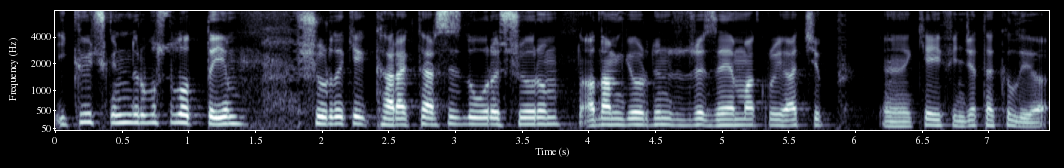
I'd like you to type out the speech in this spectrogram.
2-3 gündür bu slottayım. Şuradaki karaktersizle uğraşıyorum. Adam gördüğünüz üzere Z makroyu açıp e, keyfince takılıyor.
